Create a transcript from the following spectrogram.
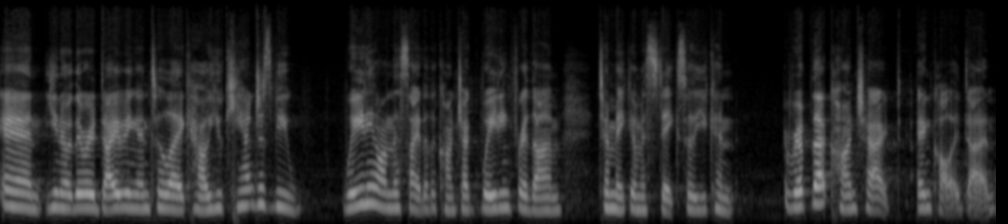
And, you know, they were diving into like how you can't just be waiting on the side of the contract, waiting for them to make a mistake so you can rip that contract and call it done.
